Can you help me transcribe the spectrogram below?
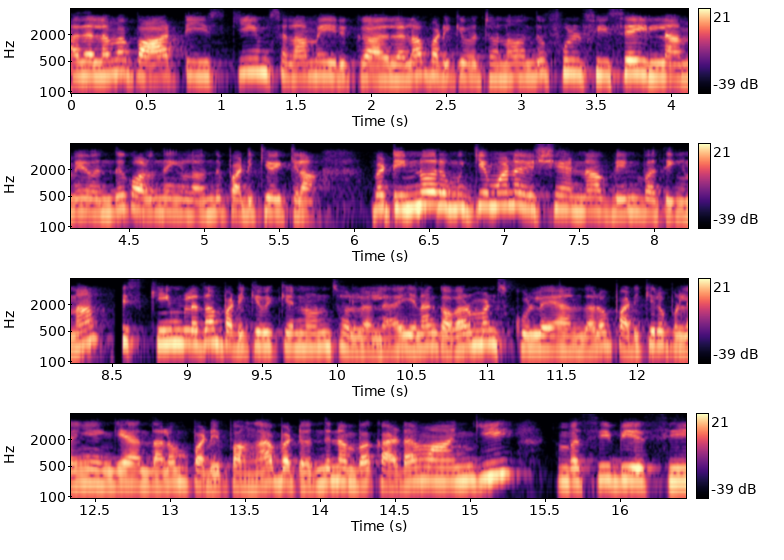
அது எல்லாமே பார்ட்டி ஸ்கீம்ஸ் எல்லாமே இருக்குது அதிலலாம் படிக்க வச்சோன்னா வந்து ஃபுல் ஃபீஸே இல்லாமல் வந்து குழந்தைங்கள வந்து படிக்க வைக்கலாம். பட் இன்னொரு முக்கியமான விஷயம் என்ன அப்படின்னு பார்த்தீங்கன்னா ஸ்கீமில் தான் படிக்க வைக்கணும்னு சொல்லலை. ஏன்னா கவர்மெண்ட் ஸ்கூல்லையா இருந்தாலும் படிக்கிற பிள்ளைங்க எங்கேயா இருந்தாலும் படிப்பாங்க. பட் வந்து நம்ம கடன் வாங்கி நம்ம சிபிஎஸ்சி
